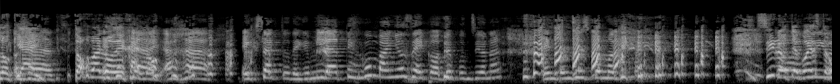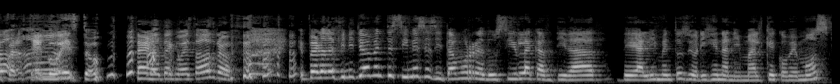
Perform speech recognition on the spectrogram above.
lo que hay. Tómalo, déjalo. Ajá, exacto. De que, mira, tengo un baño seco, ¿te funciona? Entonces, como que. Sí, no tengo esto, pero tengo ah, esto. Pero tengo esto otro. Pero definitivamente sí necesitamos reducir la cantidad de alimentos de origen animal que comemos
